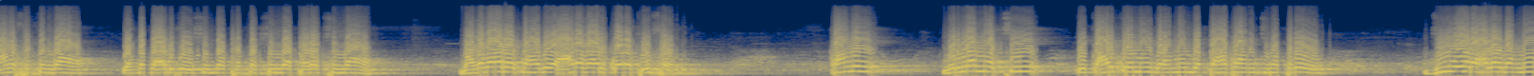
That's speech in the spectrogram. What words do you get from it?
మానసికంగా ఎంత దాడి చేసిందో ప్రత్యక్షంగా పరోక్షంగా మగవారే కాదు ఆడవారు కూడా చూశారు. కానీ మురళన్న వచ్చి ఈ కార్యక్రమానికి రమ్మని చెప్పి ఆహ్వానించినప్పుడు జీవో రాలేదన్నా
